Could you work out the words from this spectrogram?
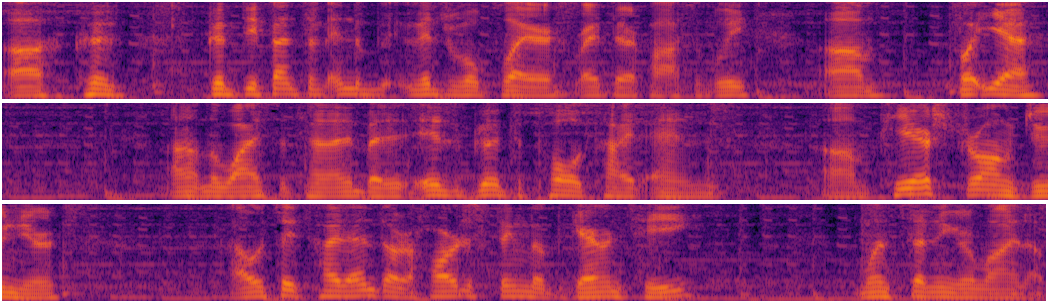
Uh, good, good defensive individual player right there, possibly. Um, but yeah, I don't know why it's a 10 but it is good to pull tight ends. Um, Pierre Strong Jr. I would say tight ends are the hardest thing to guarantee when setting your lineup.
